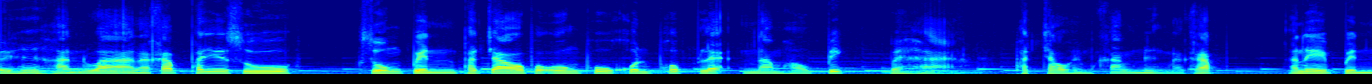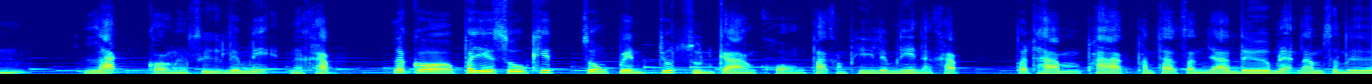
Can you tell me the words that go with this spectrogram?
ยให้หันว่านะครับพระเยซูทรงเป็นพระเจ้าพระองค์ผู้ค้นพบและนำเฮาปิกไปหาพระเจ้าแห่งข้างหนึ่งนะครับ อันนี้เป็นลักษณ์ของหนังสือเล่มนี้นะครับ แล้วก็พระเยซูคริดทรงเป็นจุดศูนย์กลางของพระคัมภีร์เล่มนี้นะครับ พระธรรมภาคพันธสัญญาเดิมเนี่ยนำเสนอ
